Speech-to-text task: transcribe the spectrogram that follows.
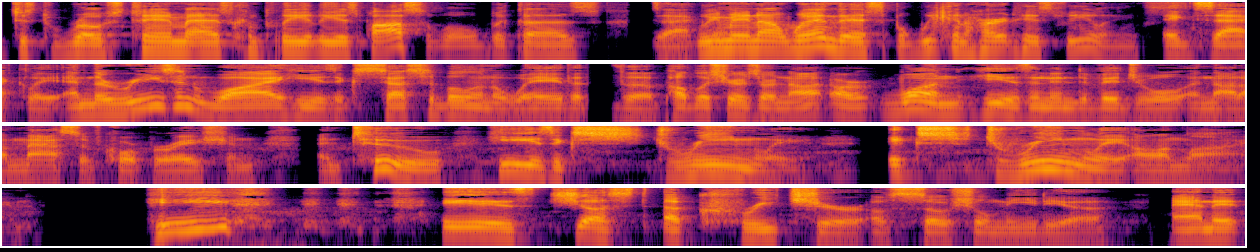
just roast him as completely as possible because Exactly. we may not win this, but we can hurt his feelings. Exactly. And the reason why he is accessible in a way that the publishers are not are one, he is an individual and not a massive corporation. And two, he is extremely, extremely online. He is just a creature of social media. And it,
